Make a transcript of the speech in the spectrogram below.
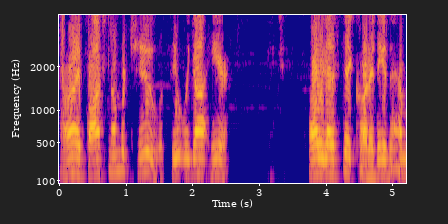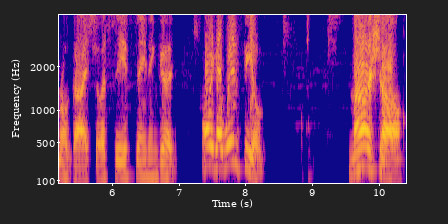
All right, box number two. Let's see what we got here. Oh, we got a thick card. I think it's an Emerald guy, so let's see if it's anything good. Oh, we got Winfield. Marshall.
